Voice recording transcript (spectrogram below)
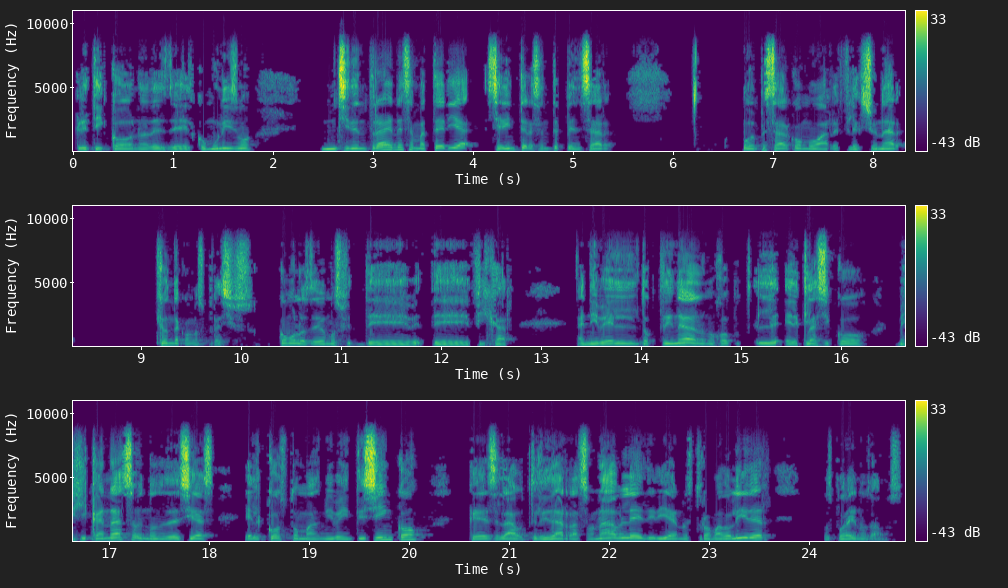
criticó ¿no? desde el comunismo. Sin entrar en esa materia, sería interesante pensar o empezar como a reflexionar qué onda con los precios, cómo los debemos de, de fijar. A nivel doctrinal, a lo mejor el, el clásico mexicanazo, en donde decías el costo más mi 25, que es la utilidad razonable, diría nuestro amado líder, pues por ahí nos vamos.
